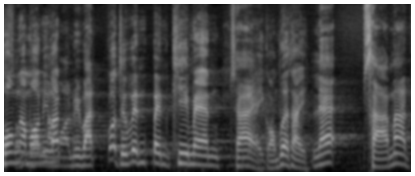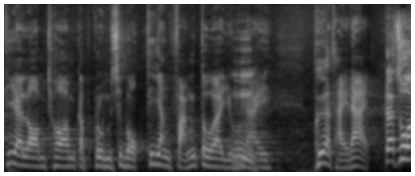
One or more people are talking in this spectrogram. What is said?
พงษ์อมรวิวัฒน์ อมรวิวัฒน์ ก็ถือเป็นเป็นคีย์แมนใช่ญ่ของเพื่อไทย และ สามารถที่จะลอมชอมกับกลุ่ม 16 ที่ยังฝังตัวอยู่ในเพื่อไทยได้ กระทรวง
